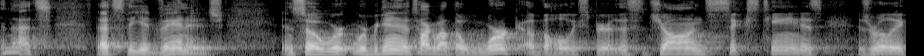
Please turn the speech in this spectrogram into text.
And that's, that's the advantage. And so we're, we're beginning to talk about the work of the Holy Spirit. This John 16 is, is really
